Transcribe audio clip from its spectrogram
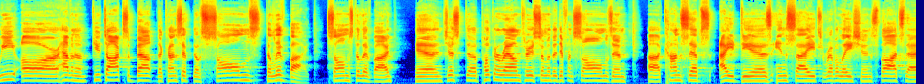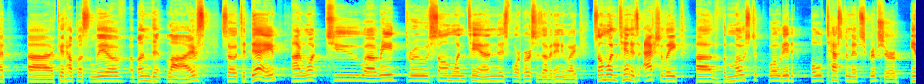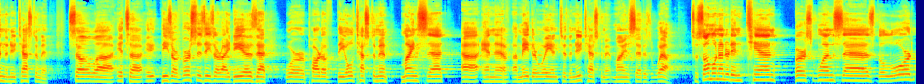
we are having a few talks about the concept of Psalms to live by. Psalms to live by. And just uh, poking around through some of the different Psalms and uh, concepts, ideas, insights, revelations, thoughts that uh, could help us live abundant lives. So today, I want to uh, read through Psalm 110. There's four verses of it anyway. Psalm 110 is actually uh, the most quoted Old Testament scripture in the New Testament. So uh, it's a, it, these are verses, these are ideas that were part of the Old Testament mindset uh, and have uh, made their way into the New Testament mindset as well. So, Psalm 110, verse 1 says, The Lord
